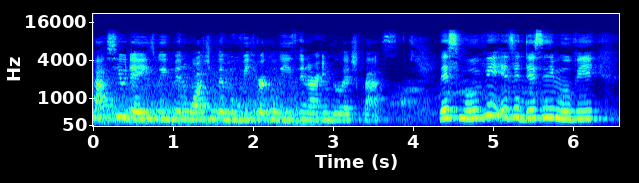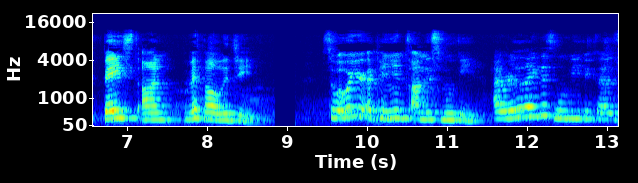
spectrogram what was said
Past few days, we've been watching the movie Hercules in our English class. This movie is a Disney movie based on mythology. So, what were your opinions on this movie? I really like this movie because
